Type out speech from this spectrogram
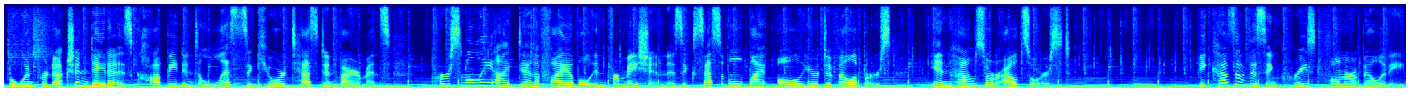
But when production data is copied into less secure test environments, personally identifiable information is accessible by all your developers, in-house or outsourced. Because of this increased vulnerability,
